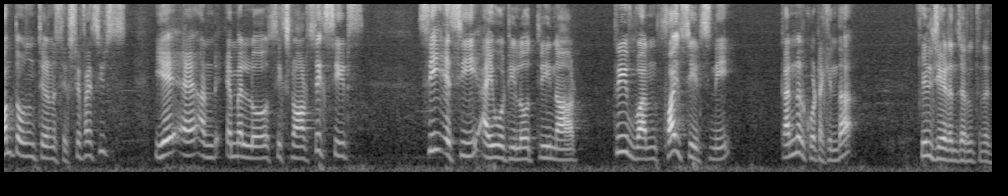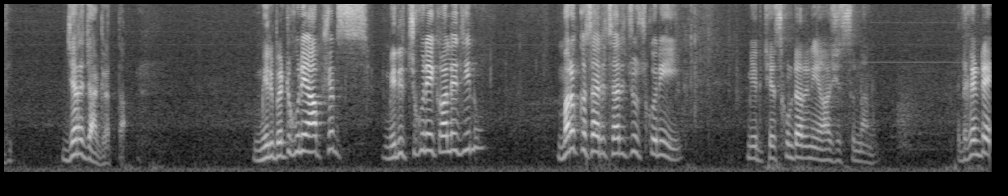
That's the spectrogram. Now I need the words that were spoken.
one thousand three hundred sixty five seats A and ఎంఎల్లో six nought six seats CSC ఐఓటీలో three nought three one five సీట్స్ని కన్నర్ కోట కింద ఫిల్ చేయడం జరుగుతున్నది. జర జాగ్రత్త. మీరు పెట్టుకునే ఆప్షన్స్ మీరు ఇచ్చుకునే కాలేజీలు మరొకసారి సరిచూసుకొని మీరు చేసుకుంటారని ఆశిస్తున్నాను. ఎందుకంటే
